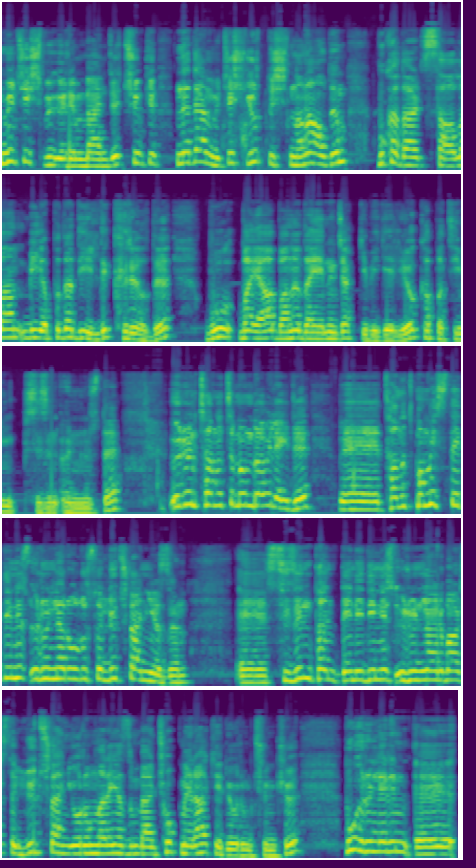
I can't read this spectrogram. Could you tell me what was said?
Müthiş bir ürün bence. Çünkü neden müthiş? Yurt dışından aldığım bu kadar sağlam bir yapıda değildi. Kırıldı. Bu bayağı bana dayanacak gibi geliyor. Kapatayım sizin önünüzde. Ürün tanıtımım böyleydi. Ee, tanıtmamı istediğiniz ürünler olursa lütfen yazın. Ee, sizin denediğiniz ürünler varsa lütfen yorumlara yazın. Ben çok merak ediyorum çünkü. Bu ürünlerin e,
